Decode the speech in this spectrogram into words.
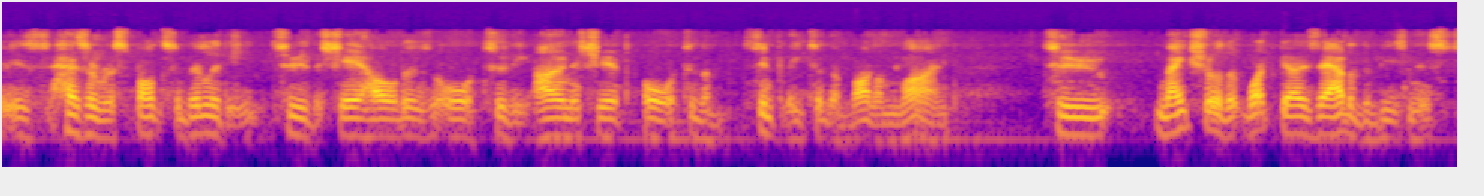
is, has a responsibility to the shareholders or to the ownership or to the, simply to the bottom line to make sure that what goes out of the business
